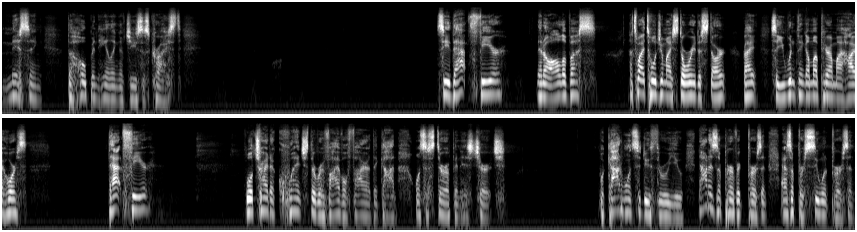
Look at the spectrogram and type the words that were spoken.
missing the hope and healing of Jesus Christ? See, that fear in all of us. That's why I told you my story to start, right? So you wouldn't think I'm up here on my high horse. That fear will try to quench the revival fire that God wants to stir up in His church. What God wants to do through you, not as a perfect person, as a pursuant person,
